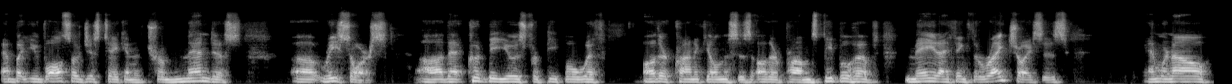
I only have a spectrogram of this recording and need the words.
And, but you've also just taken a tremendous uh, resource uh, that could be used for people with other chronic illnesses other problems people who have made i think the right choices and we're now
